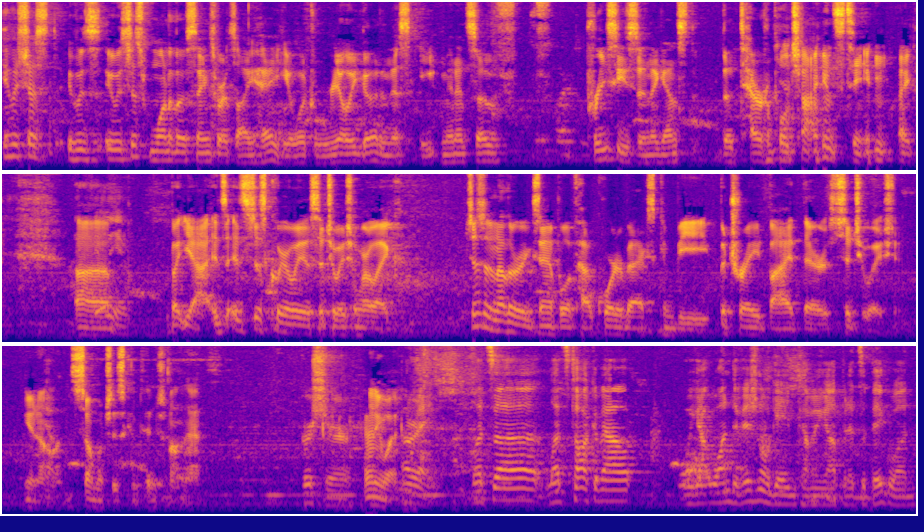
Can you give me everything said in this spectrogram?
it was just it was it was just one of those things where it's like, hey, he looked really good in this eight minutes of preseason against the terrible Giants team. Like, uh, but yeah, it's it's just clearly a situation where like just another example of how quarterbacks can be betrayed by their situation. You know, Yeah. and so much is contingent on that. For sure. Anyway, All right, let's uh let's talk about. We got one divisional game coming up, and it's a big one.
